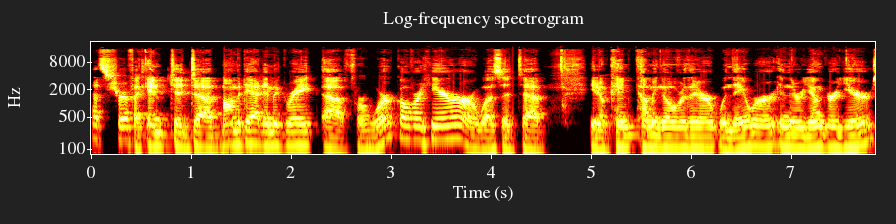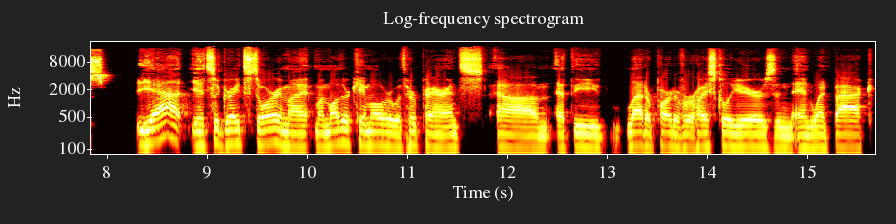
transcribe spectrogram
That's terrific. And did uh, mom and dad immigrate uh, for work over here, or was it uh, you know came, coming over there when they were in their younger years? Yeah, it's a great story. My my mother came over with her parents um, at the latter part of her high school years, and and went back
